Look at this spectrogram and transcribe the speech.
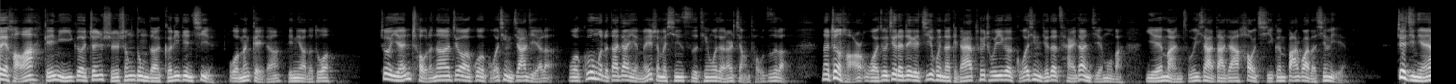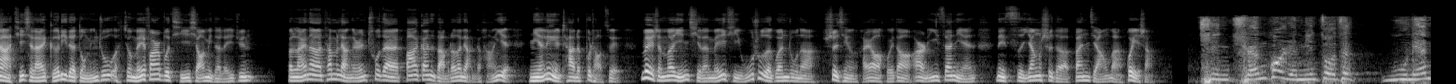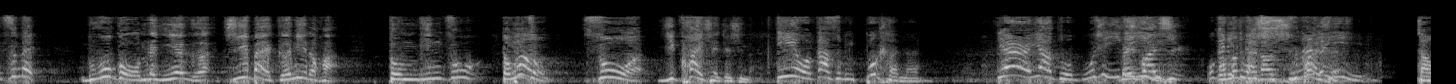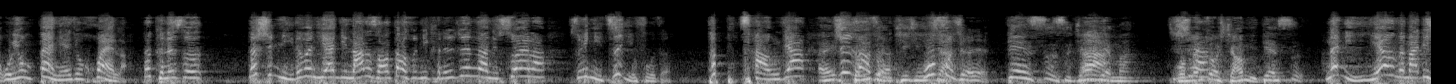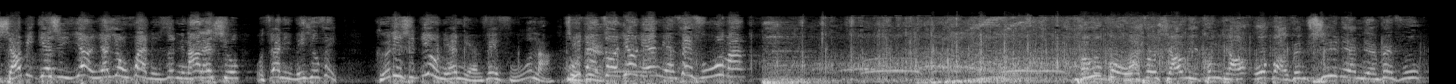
位好啊，给你一个真实生动的格力电器，我们给的比你要的多。这眼瞅着呢就要过国庆佳节了，我估摸着大家也没什么心思听我在这讲投资了。那正好，我就借着这个机会呢，给大家推出一个国庆节的彩蛋节目吧，也满足一下大家好奇跟八卦的心理。这几年啊，提起来格力的董明珠，就没法不提小米的雷军。本来呢，他们两个人处在八竿子打不着的两个行业，年龄也差着不少岁。为什么引起了媒体无数的关注呢？事情还要回到二零一三年那次央视的颁奖晚会上，请全国人民作证，五年之内，如果我们的营业额击败格力的话，董明珠。董总输我一块钱就行了。第一，我告诉你不可能；第二，要赌不是一个亿，没关系，我跟你赌十个亿。早我用半年就坏了，那可能是那是你的问题啊！你拿着手到处你可能扔了，你摔了，所以你自己负责。他厂家制造者不负责任。电视是家电吗？我们做小米电视。那你一样的嘛？你小米电视一样，人家用坏了，你说你拿来修，我赚你维修费。格力是六年免费服务呢，你敢做六年免费服务吗？如果我做小米空调，我保证七年免费服务。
